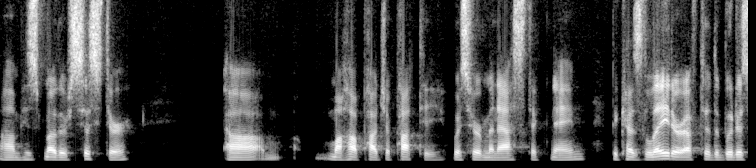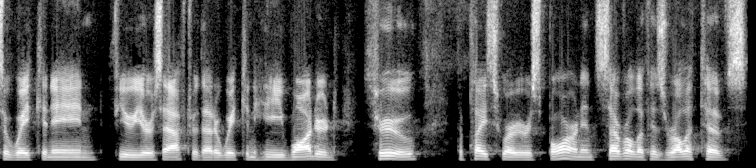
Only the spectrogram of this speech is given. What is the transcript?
um, his mother's sister. Um, Mahapajapati was her monastic name because later, after the Buddha's awakening, a few years after that awakening, he wandered through the place where he was born, and several of his relatives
